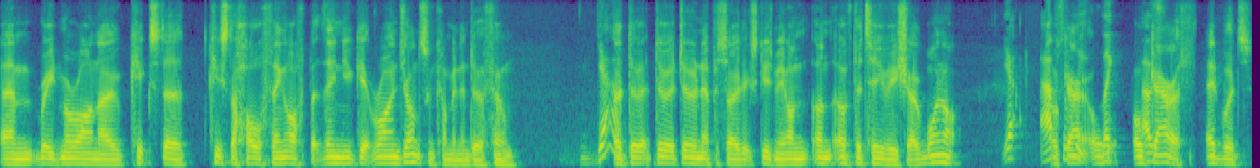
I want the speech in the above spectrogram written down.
um, Reed Morano kicks the kicks the whole thing off, but then you get Rian Johnson come in and do a film, yeah, uh, do it do do an episode, excuse me, on, on of the TV show. Why not? yeah, Or, absolutely. Gar- or, like or was- Gareth Edwards.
